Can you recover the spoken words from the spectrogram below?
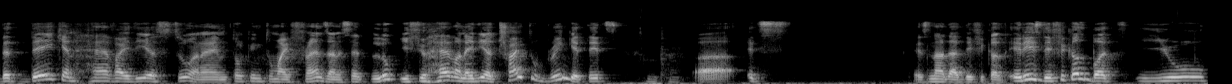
that they can have ideas too. And I'm talking to my friends and I said, look, if you have an idea, try to bring it. It's okay. uh, it's it's not that difficult. It is difficult, but you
